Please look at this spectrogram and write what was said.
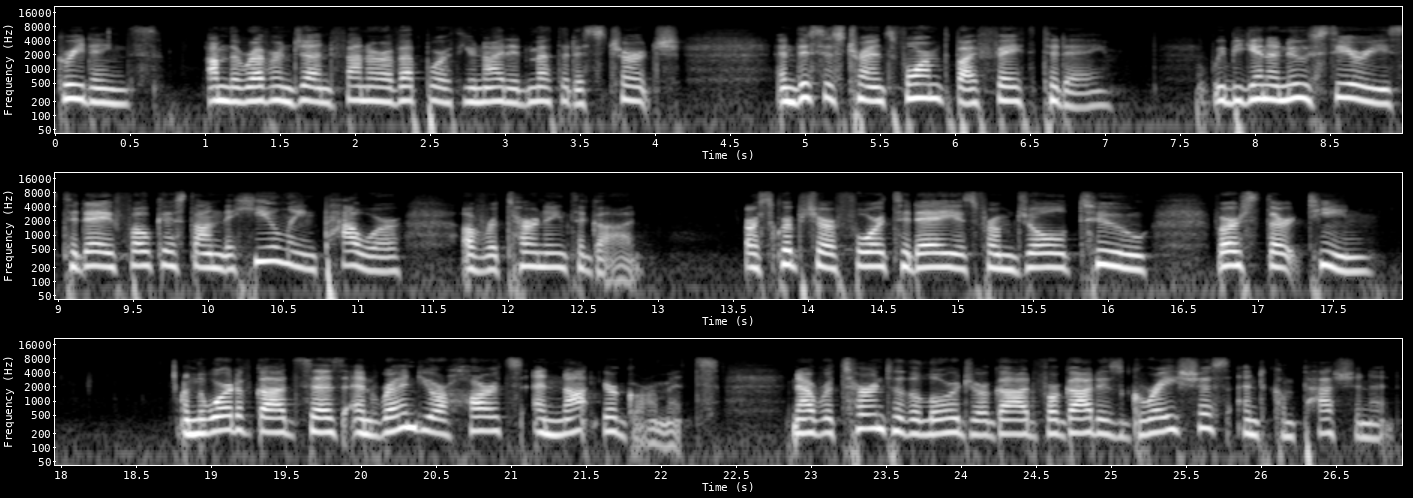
Greetings. I'm the Reverend Jen Fenner of Epworth United Methodist Church, and this is Transformed by Faith Today. We begin a new series today focused on the healing power of returning to God. Our scripture for today is from Joel 2, verse 13. And the Word of God says, And rend your hearts and not your garments. Now return to the Lord your God, for God is gracious and compassionate,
